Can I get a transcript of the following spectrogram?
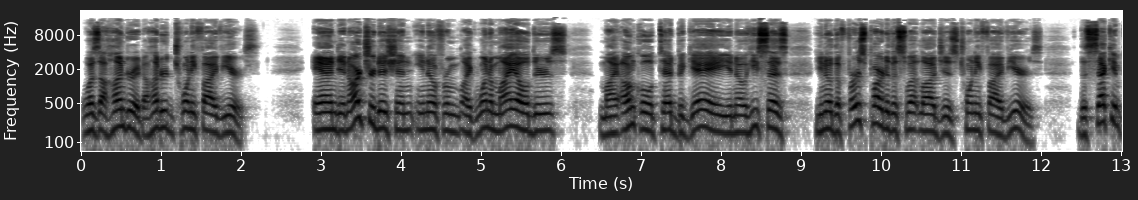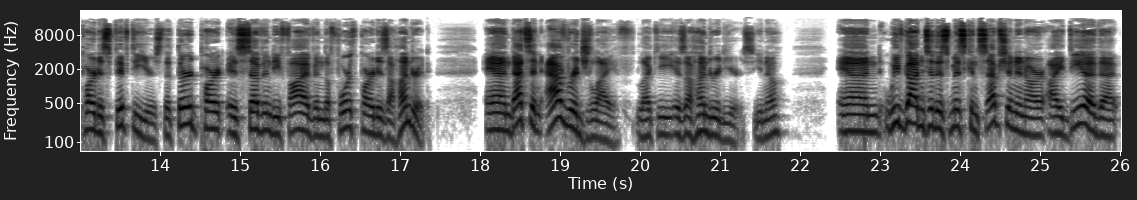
was 100, 125 years. And in our tradition, you know, from like one of my elders, my uncle Ted Begay, you know, he says, you know, the first part of the sweat lodge is 25 years. The second part is 50 years. The third part is 75. And the fourth part is 100. And that's an average life. Lucky is 100 years, you know? And we've gotten to this misconception in our idea that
